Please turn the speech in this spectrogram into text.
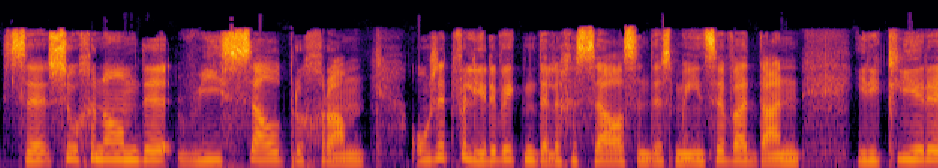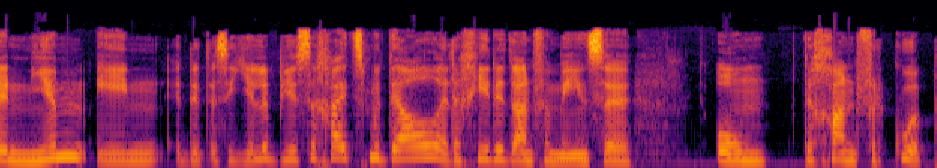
se sogenaamde resell program. Ons het verlede week met hulle gesels en dis mense wat dan hierdie klere neem en dit is 'n hele besigheidsmodel. Hulle gee dit dan vir mense om te gaan verkoop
